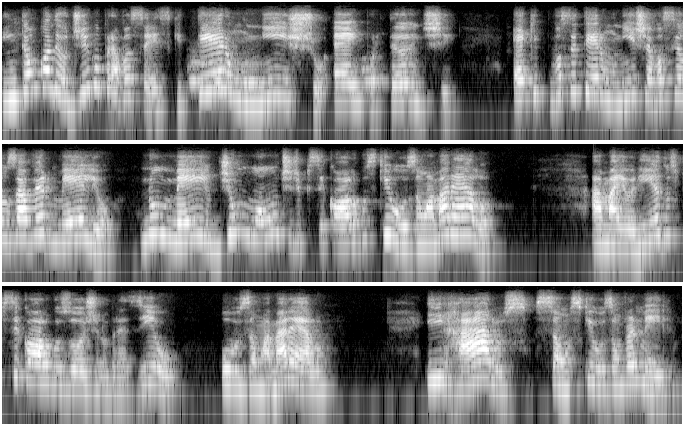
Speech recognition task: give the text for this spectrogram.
Então, quando eu digo para vocês que ter um nicho é importante, é que você ter um nicho é você usar vermelho no meio de um monte de psicólogos que usam amarelo. A maioria dos psicólogos hoje no Brasil usam amarelo. E raros são os que usam vermelho.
